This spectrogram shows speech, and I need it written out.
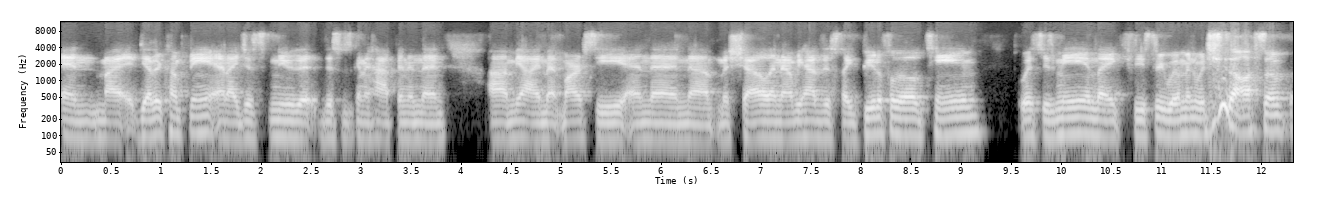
and my the other company, and I just knew that this was going to happen. And then, um, yeah, I met Marcy and then uh, Michelle, and now we have this like beautiful little team, which is me and like these three women, which is awesome.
